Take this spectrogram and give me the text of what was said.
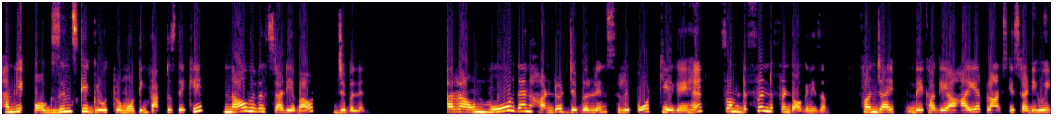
हमने ऑक्सिन्स के ग्रोथ प्रोमोटिंग फैक्टर्स देखे। Now we will study about gibberellin around more than hundred gibberellins report किए गए हैं from different different organism fungi देखा गया हायर प्लांट्स की स्टडी हुई।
